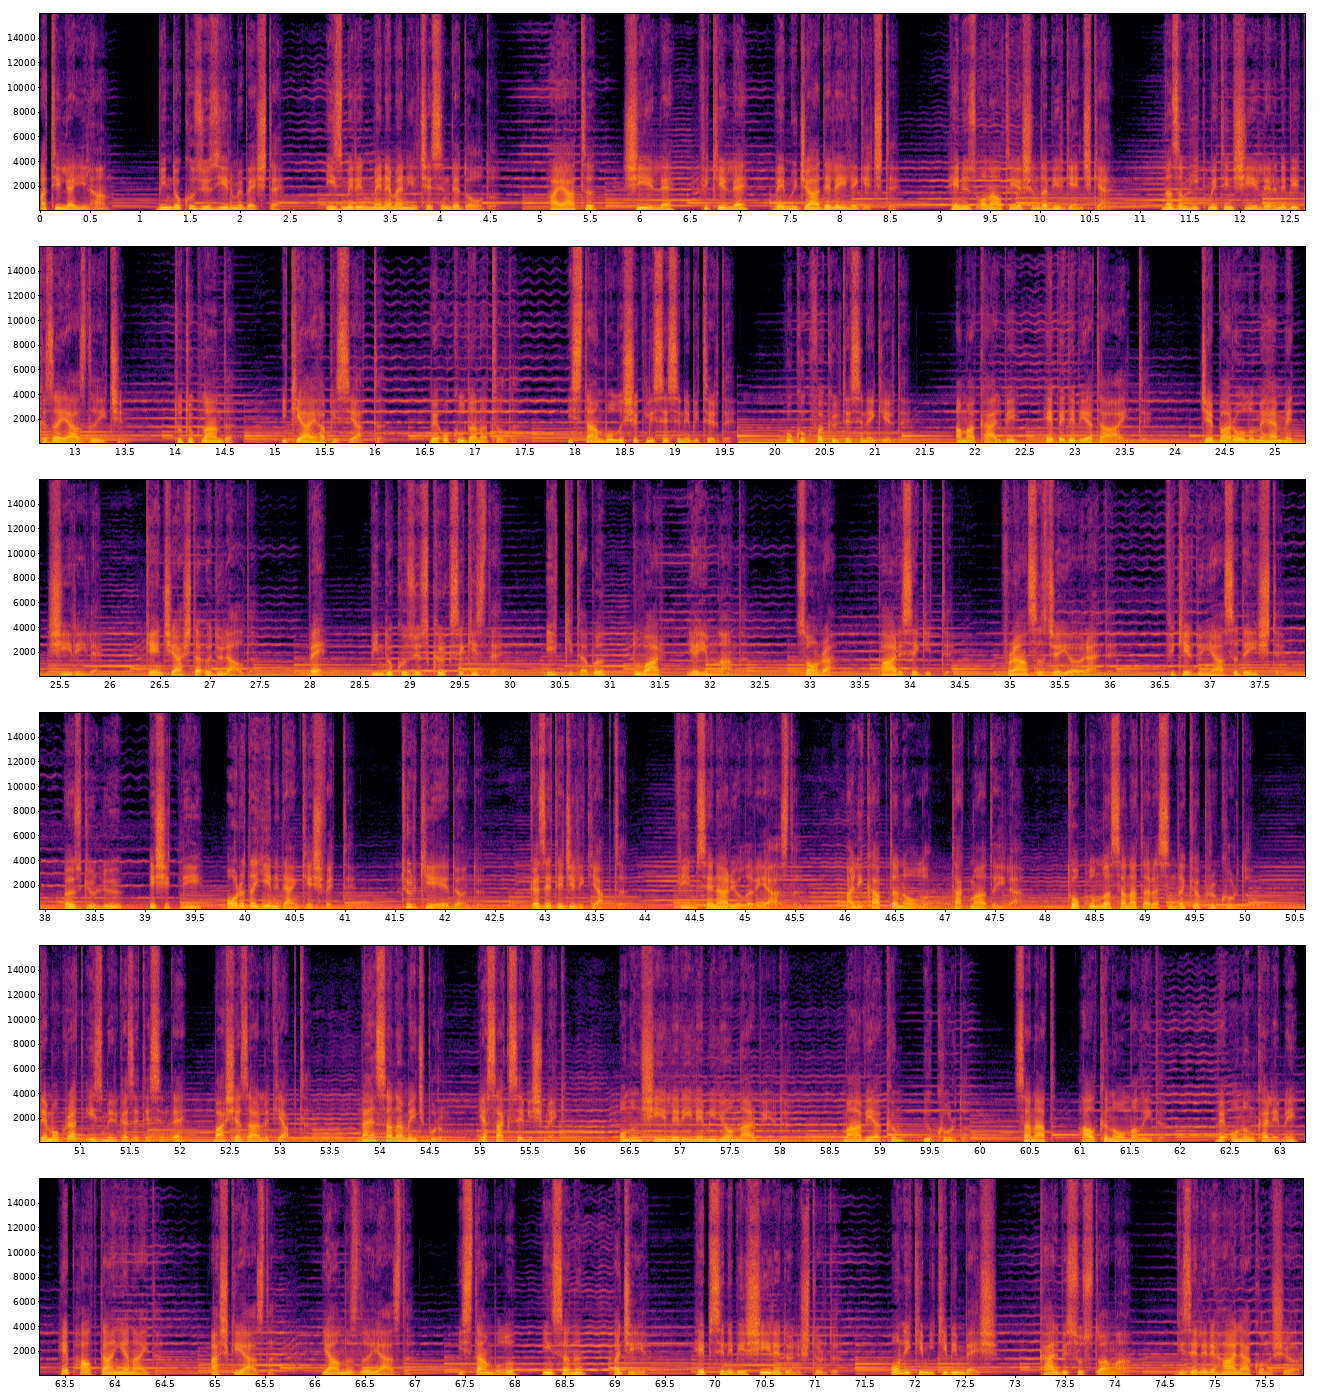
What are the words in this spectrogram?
Atilla İlhan 1925'te İzmir'in Menemen ilçesinde doğdu. Hayatı şiirle, fikirle ve mücadeleyle geçti. Henüz 16 yaşında bir gençken Nazım Hikmet'in şiirlerini bir kıza yazdığı için tutuklandı. İki ay hapis yattı ve okuldan atıldı. İstanbul Işık Lisesi'ni bitirdi. Hukuk fakültesine girdi. Ama kalbi hep edebiyata aitti. Cebbaroğlu Mehmet şiiriyle genç yaşta ödül aldı. Ve 1948'de ilk kitabı Duvar yayımlandı. Sonra Paris'e gitti. Fransızcayı öğrendi. Fikir dünyası değişti. Özgürlüğü, eşitliği orada yeniden keşfetti. Türkiye'ye döndü. Gazetecilik yaptı. Film senaryoları yazdı. Ali Kaptanoğlu takma adıyla toplumla sanat arasında köprü kurdu. Demokrat İzmir gazetesinde başyazarlık yaptı. Ben sana mecburum, yasak sevişmek. Onun şiirleriyle milyonlar büyüdü. Mavi akım ü kurdu. Sanat halkın olmalıydı. Ve onun kalemi hep halktan yanaydı. Aşkı yazdı. Yalnızlığı yazdı. İstanbul'u, insanı, acıyı. Hepsini bir şiire dönüştürdü. 10 Ekim 2005. Kalbi sustu ama. Dizeleri hala konuşuyor.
